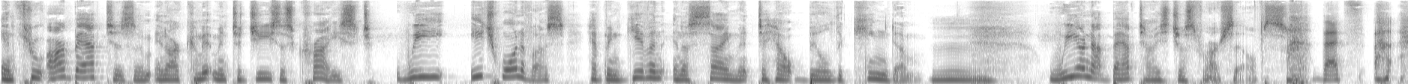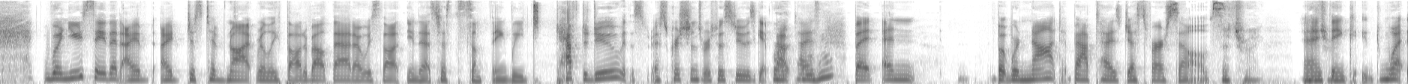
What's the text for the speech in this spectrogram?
And through our baptism and our commitment to Jesus Christ, we, each one of us, have been given an assignment to help build the kingdom. Hmm. We are not baptized just for ourselves. That's when you say that. I I just have not really thought about that. I always thought you know that's just something we have to do as, as Christians. We're supposed to do is get Right, baptized, mm-hmm. but and but we're not baptized just for ourselves. That's right. And I think what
